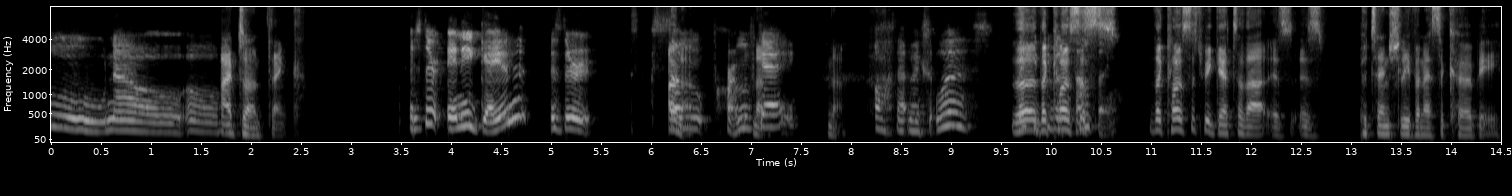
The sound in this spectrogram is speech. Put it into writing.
Ooh, no. Oh, I don't think. Is there any gay in it? Is there Oh, some no. crumb of No. gay? No. Oh, that makes it worse. The the closest the closest we get to that is is potentially Vanessa Kirby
